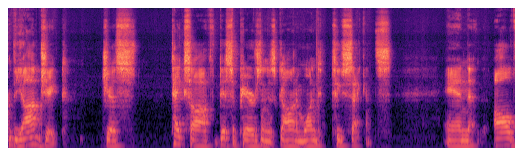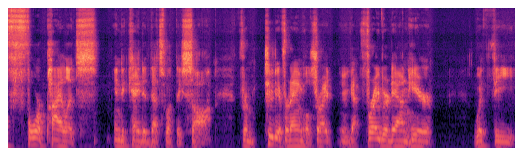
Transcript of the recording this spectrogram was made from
the object just takes off, disappears, and is gone in one to two seconds. And all four pilots indicated that's what they saw from two different angles, right? You've got Fravor down here with the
